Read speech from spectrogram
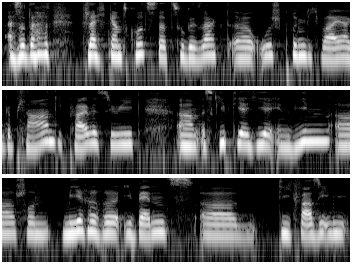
Also da vielleicht ganz kurz dazu gesagt, äh, ursprünglich war ja geplant, die Privacy Week. Ähm, es gibt ja hier in Wien äh, schon mehrere Events, äh, die quasi in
